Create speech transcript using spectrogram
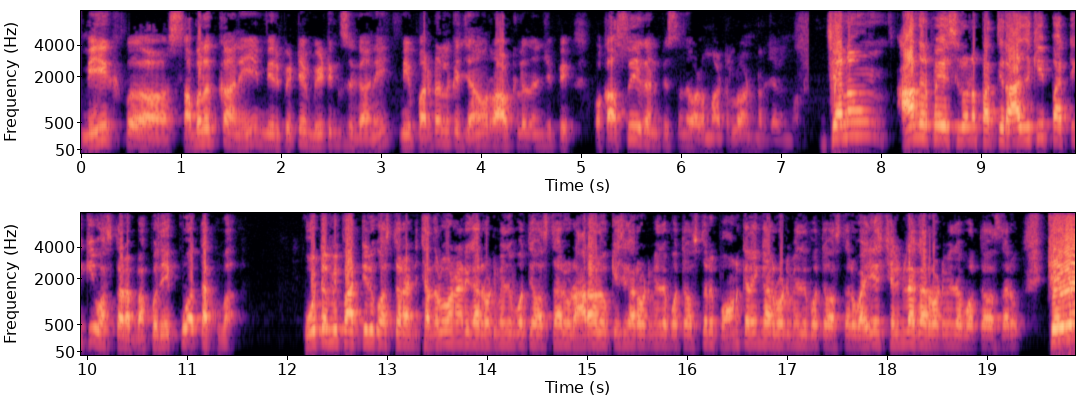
మీ సభలకు కానీ మీరు పెట్టే మీటింగ్స్ కానీ మీ పర్యటనలకి జనం రావట్లేదని చెప్పి ఒక అసూయ కనిపిస్తుంది వాళ్ళ మాటల్లో అంటున్నారు జగన్మోహన్ జనం ఆంధ్రప్రదేశ్లో ఉన్న ప్రతి రాజకీయ పార్టీకి వస్తారబ్బా కొద్ది ఎక్కువ తక్కువ. కూటమి పార్టీలకు వస్తారు అంటే చంద్రబాబు నాయుడు గారు రోడ్డు మీద పోతే వస్తారు నారా లోకేష్ గారు రోడ్డు మీద పోతే వస్తారు పవన్ కళ్యాణ్ గారు రోడ్డు మీద పోతే వస్తారు వైఎస్ షర్మిల గారు రోడ్డు మీద పోతే వస్తారు కేఏ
